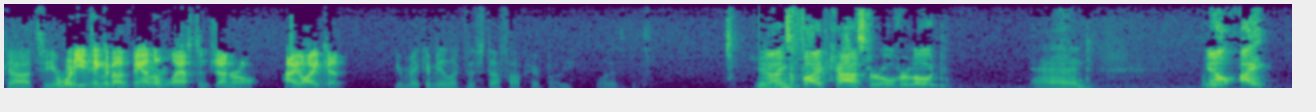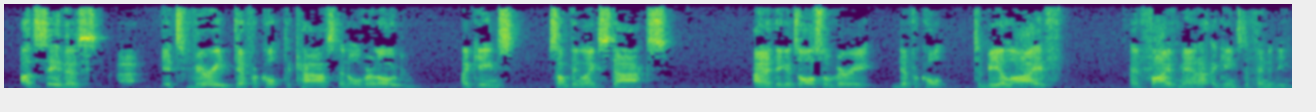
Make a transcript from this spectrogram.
God, so you're Or what do you think about Vandal cards. Blast in general? I like it. You're making me look this stuff up here, buddy. What is this? Yeah, it's a five caster overload, and you know, I I'd say this: uh, it's very difficult to cast an overload against something like stacks, and I think it's also very difficult to be alive at five mana against affinity.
